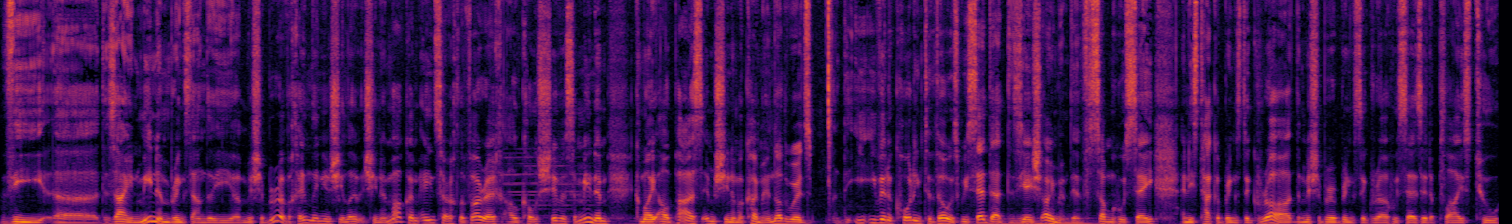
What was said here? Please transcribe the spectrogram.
the uh, the minim brings down the uh, Mishnah Berurah v'chein linyan shinoi makkah ein sarach levarech al kol shivas aminim k'may al pas im shinoi. In other words the, even according to those, we said that there's some who say, and his Taka brings the Gra, the Mishnah Berurah brings the Gra, who says it applies to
